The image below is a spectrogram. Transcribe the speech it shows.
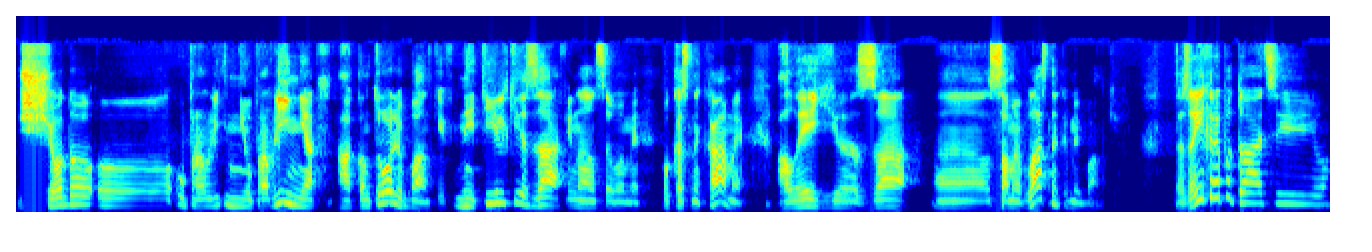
щодо управління, управління, а контролю банків не тільки за фінансовими показниками, але й за саме власниками банків, за їх репутацією.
